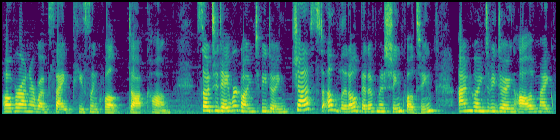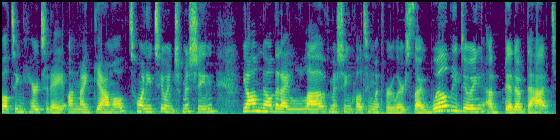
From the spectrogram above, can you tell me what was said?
over on our website, pieceandquilt.com. So today we're going to be doing just a little bit of machine quilting. I'm going to be doing all of my quilting here today on my Gammill 22 inch machine. Y'all know that I love machine quilting with rulers, so I will be doing a bit of that.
